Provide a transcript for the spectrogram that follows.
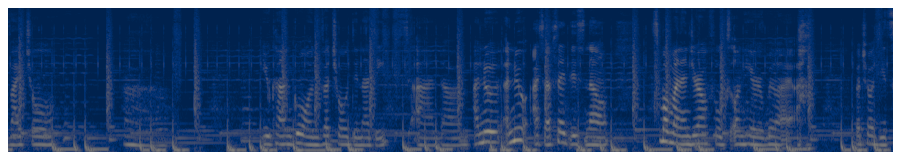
virtual. Uh, you can go on virtual dinner dates, and um, I know, I know. As I've said this now, some of my Nigerian folks on here will be like, ah, virtual dates.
